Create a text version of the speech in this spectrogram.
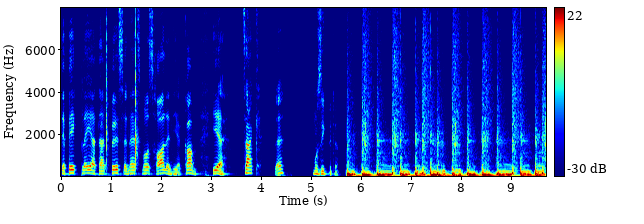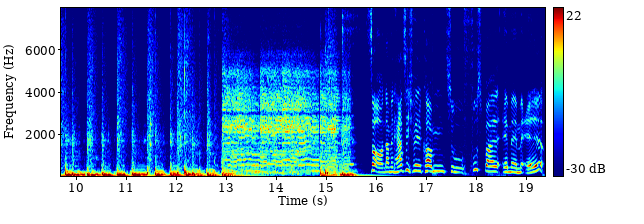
Der Big Player, das Business muss rollen hier. Komm, hier, zack. Ne? Musik bitte. So, und damit herzlich willkommen zu Fußball MML.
